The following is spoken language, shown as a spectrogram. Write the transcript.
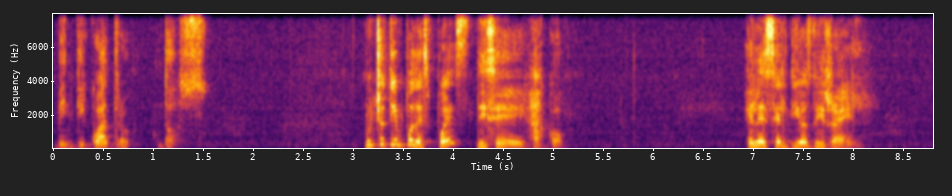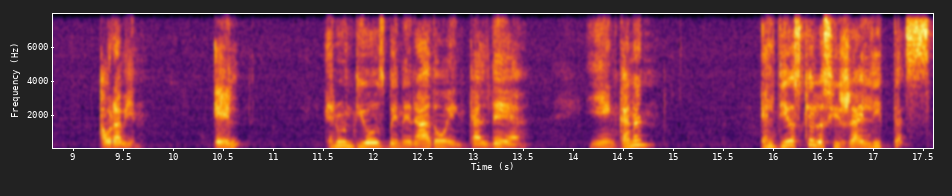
24, 2. Mucho tiempo después, dice Jacob, Él es el Dios de Israel Ahora bien, él era un dios venerado en Caldea y en Canaán. El dios que los israelitas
